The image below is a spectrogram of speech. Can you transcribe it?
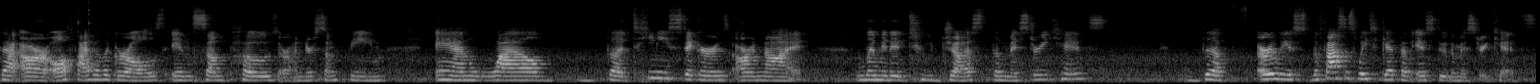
that are all five of the girls in some pose or under some theme. And while the teeny stickers are not limited to just the mystery kits, the earliest, the fastest way to get them is through the mystery kits.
